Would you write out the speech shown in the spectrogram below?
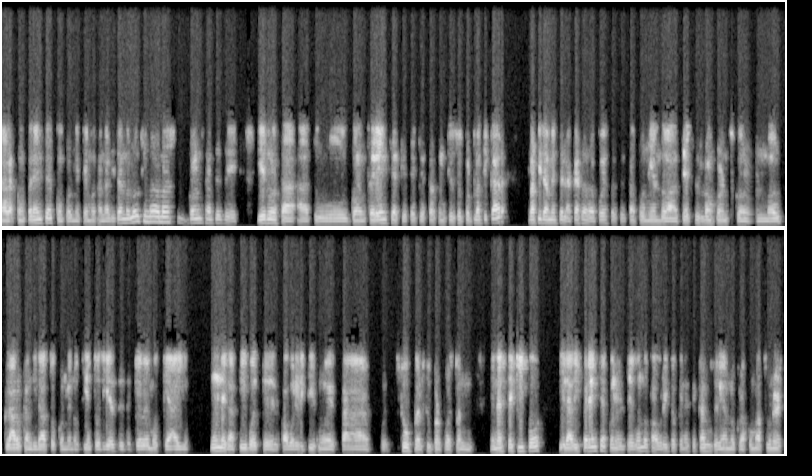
a las conferencias conforme estemos analizándolos. Y nada más, Gons, antes de irnos a, a, tu conferencia que sé que estás ansioso por platicar, rápidamente la casa de apuestas está poniendo a Texas Longhorns como claro candidato con menos 110 desde que vemos que hay un negativo es que el favoritismo está súper, pues, súper puesto en, en este equipo y la diferencia con el segundo favorito, que en este caso serían Oklahoma Sooners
